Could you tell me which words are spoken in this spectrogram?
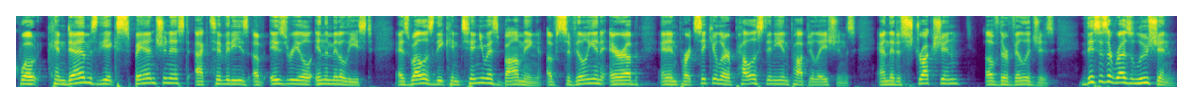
quote, condemns the expansionist activities of Israel in the Middle East, as well as the continuous bombing of civilian Arab and in particular Palestinian populations and the destruction of their villages. This is a resolution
